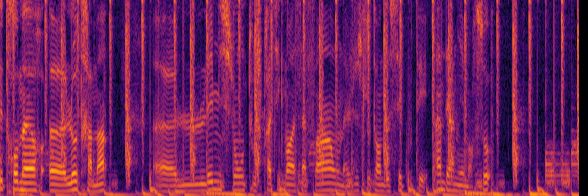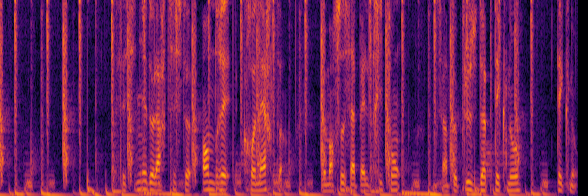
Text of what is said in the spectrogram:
C'était euh, l'autre à main. Euh, l'émission touche pratiquement à sa fin. On a juste le temps de s'écouter un dernier morceau. C'est signé de l'artiste André Kronert. Le morceau s'appelle Triton. C'est un peu plus dub techno. Techno.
